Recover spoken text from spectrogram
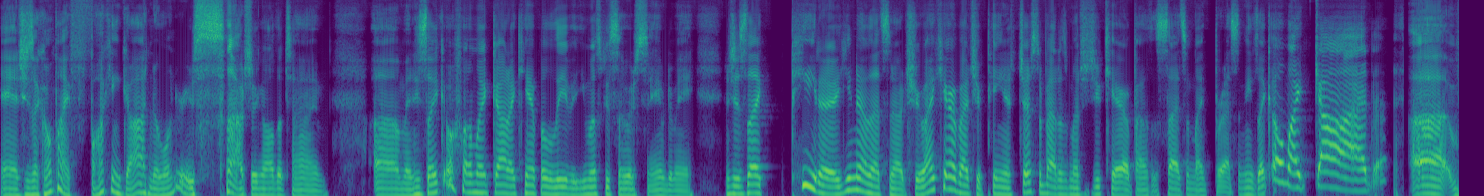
And she's like, oh my fucking God, no wonder he's slouching all the time. Um, and he's like, oh, oh my God, I can't believe it. You must be so ashamed of me. And she's like, Peter, you know that's not true. I care about your penis just about as much as you care about the size of my breasts. And he's like, oh my God. Uh,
